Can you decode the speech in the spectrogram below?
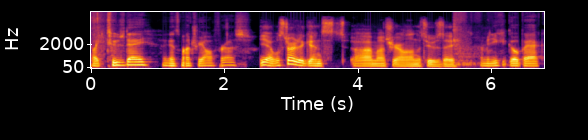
like Tuesday against Montreal for us. yeah, we'll start it against uh, Montreal on the Tuesday. I mean, you could go back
